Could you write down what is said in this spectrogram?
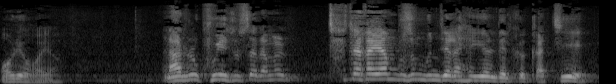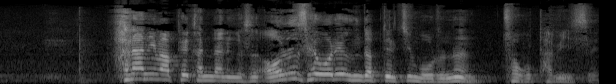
어려워요. 나를 구해줄 사람을 찾아가야 무슨 문제가 해결될 것 같지 하나님 앞에 간다는 것은 어느 세월에 응답될지 모르는 조급함이 있어요.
